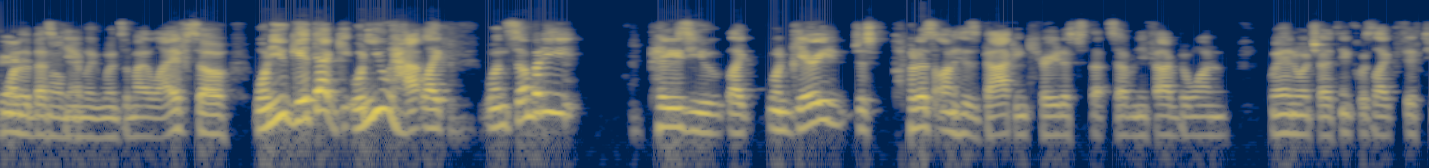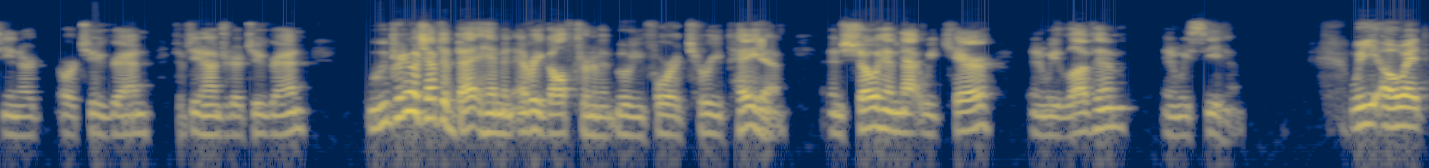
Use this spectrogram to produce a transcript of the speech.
one of the best moment. gambling wins of my life. So when you get that, when you have like when somebody pays you, like when Gary just put us on his back and carried us to that 75 to one win, which I think was like 15 or, or two grand, 1500 or two grand. We pretty much have to bet him in every golf tournament moving forward to repay Yeah. him and show him that we care and we love him and we see him. We owe it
